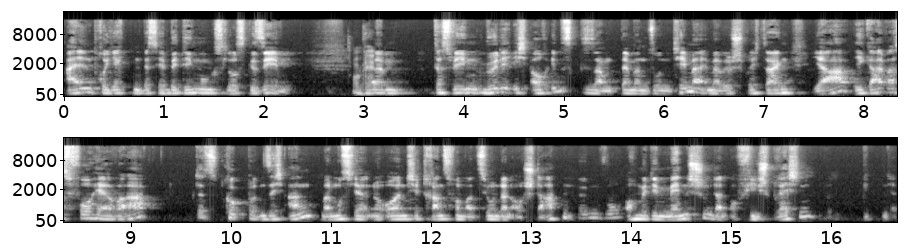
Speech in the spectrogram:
allen Projekten bisher bedingungslos gesehen. Okay. Ähm, deswegen würde ich auch insgesamt, wenn man so ein Thema immer bespricht, sagen, ja, egal was vorher war, das guckt man sich an. Man muss ja eine ordentliche Transformation dann auch starten irgendwo, auch mit dem Menschen dann auch viel sprechen. Wir bieten ja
